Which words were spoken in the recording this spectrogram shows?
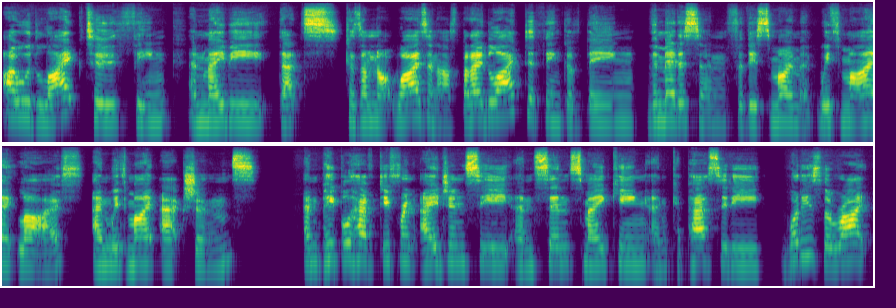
I would like to think, and maybe that's because I'm not wise enough, but I'd like to think of being the medicine for this moment with my life and with my actions. And people have different agency and sense making and capacity. What is the right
